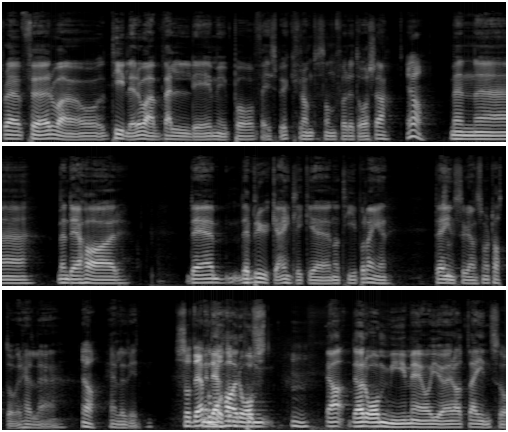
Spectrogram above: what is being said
For før var jeg jo Tidligere var jeg veldig mye på Facebook, fram til sånn for et år siden. ja. Men, eh, men det har det, det bruker jeg egentlig ikke noe tid på lenger. Det er Instagram som har tatt over hele, ja. hele driten. Så det er på en måte post... òg ja, det har også mye med å gjøre at jeg innså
